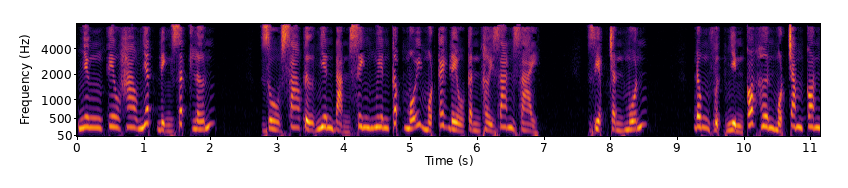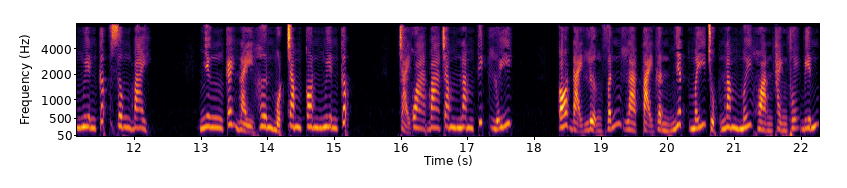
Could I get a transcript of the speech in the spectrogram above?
Nhưng tiêu hao nhất định rất lớn. Dù sao tự nhiên đản sinh nguyên cấp mỗi một cách đều cần thời gian dài. Diệp Trần muốn. Đông vực nhìn có hơn 100 con nguyên cấp sông bay. Nhưng cách này hơn 100 con nguyên cấp. Trải qua 300 năm tích lũy. Có đại lượng vẫn là tại gần nhất mấy chục năm mới hoàn thành thuế biến.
